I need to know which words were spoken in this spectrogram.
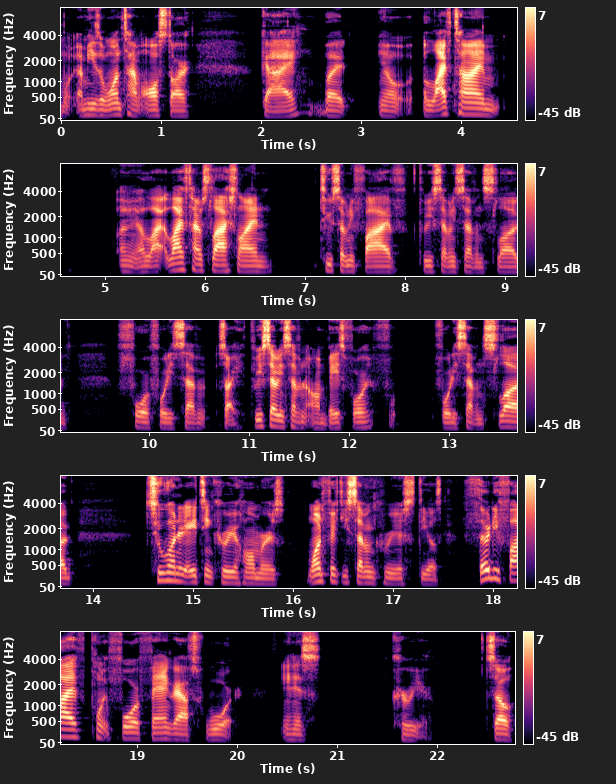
I mean, he's a one-time All-Star guy, but you know, a lifetime, I mean, a li- lifetime slash line, 275, 377 slug, 447. Sorry, 377 on base, 447 slug, 218 career homers, 157 career steals, 35.4 Fangraphs WAR in his career. So.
